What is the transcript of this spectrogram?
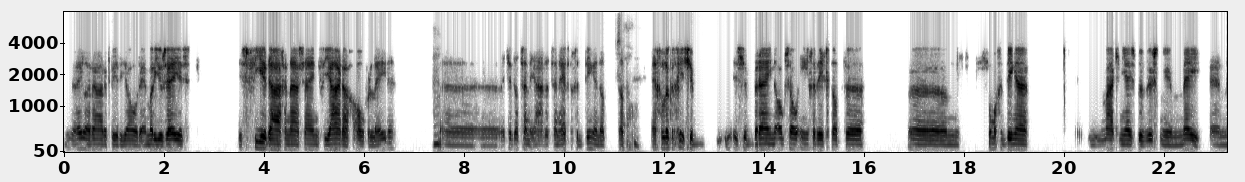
een hele rare periode. En Marie-José is, is vier dagen na zijn verjaardag overleden. Uh, weet je, dat zijn, ja, dat zijn heftige dingen. Dat, dat, en gelukkig is je, is je brein ook zo ingericht dat uh, uh, sommige dingen maak je niet eens bewust meer mee. En,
